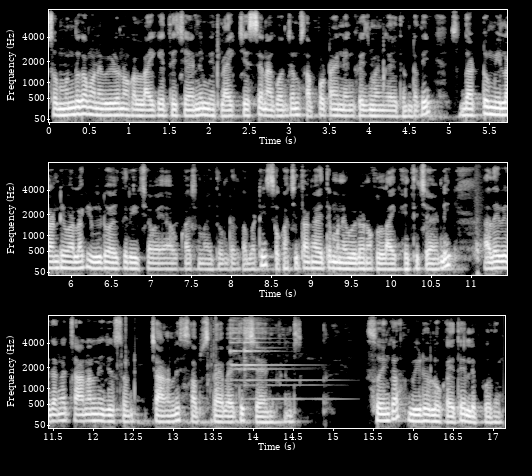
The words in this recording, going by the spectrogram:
సో ముందుగా మన వీడియోని ఒక లైక్ అయితే చేయండి. మీరు లైక్ చేస్తే నాకు కొంచెం సపోర్ట్ అండ్ ఎంకరేజ్మెంట్గా అయితే ఉంటుంది. సో దట్టు మీలాంటి వాళ్ళకి వీడియో అయితే రీచ్ అయ్యే అవకాశం అయితే ఉంటుంది కాబట్టి సో ఖచ్చితంగా అయితే మన వీడియోని ఒక లైక్ అయితే చేయండి. అదేవిధంగా ఛానల్ని చూస్తుంటే ఛానల్ని సబ్స్క్రైబ్ అయితే చేయండి ఫ్రెండ్స్ సో ఇంకా వీడియోలోకి అయితే వెళ్ళిపోదాం.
